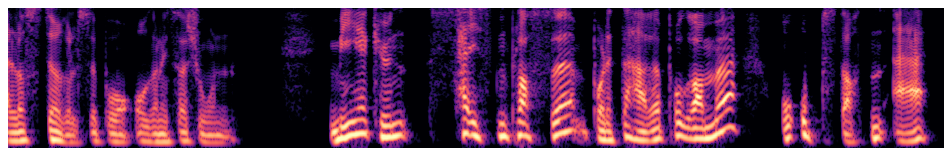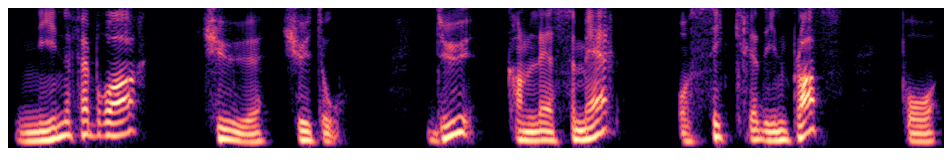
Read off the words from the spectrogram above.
eller størrelse på organisasjonen. Vi har kun 16 plasser på dette her programmet, og oppstarten er 9. februar 2022. Du kan lese mer og sikre din plass på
